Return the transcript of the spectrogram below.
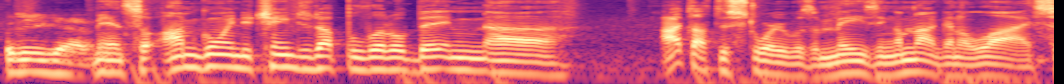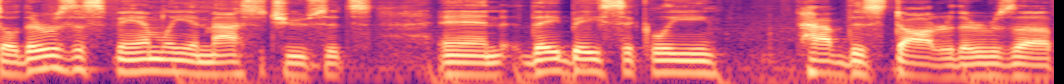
what do you got? Man, so I'm going to change it up a little bit and uh I thought this story was amazing. I'm not going to lie. So there was this family in Massachusetts and they basically have this daughter. There was a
